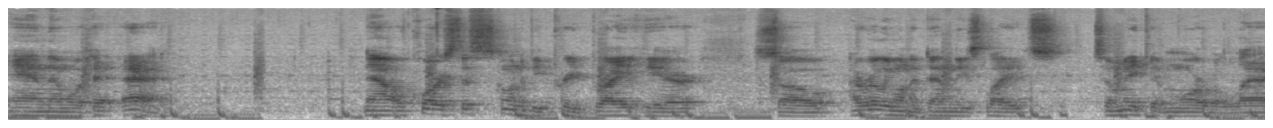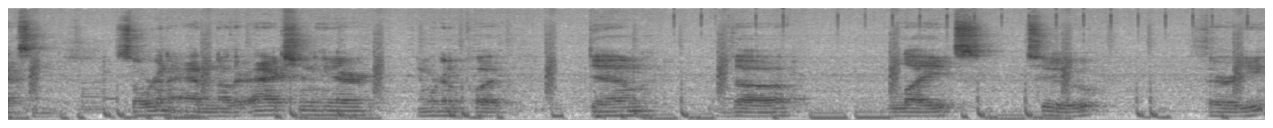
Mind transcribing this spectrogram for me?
and then we'll hit add. Now, of course, this is going to be pretty bright here, so I really want to dim these lights to make it more relaxing. So we're gonna add another action here, and we're gonna put dim the lights to 30%,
